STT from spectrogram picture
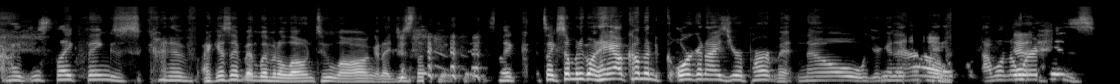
I just like things kind of. I guess I've been living alone too long, and I just like it's like it's like somebody going, "Hey, I'll come and organize your apartment." No, you're gonna. No. I, won't know where it is.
